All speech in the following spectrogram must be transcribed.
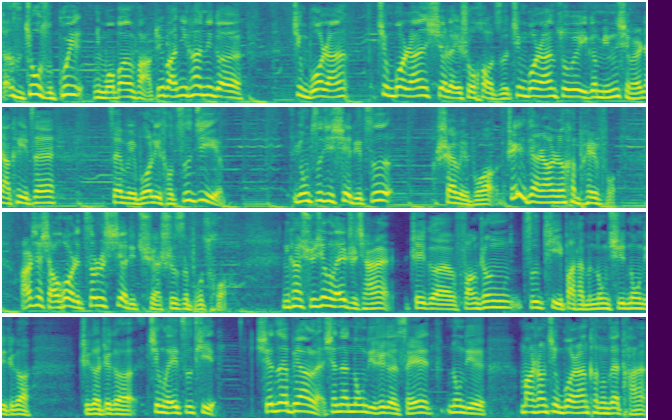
但是就是贵，你没办法，对吧？你看那个井柏然，井柏然写了一手好字。井柏然作为一个明星，人家可以在在微博里头自己用自己写的字。晒微博，这一点让人很佩服，而且小伙的字儿写的确实是不错。你看徐静蕾之前这个方正字体把他们弄去弄的这个这个这个静蕾字体，现在变了，现在弄的这个谁弄的？马上井柏然可能在谈，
